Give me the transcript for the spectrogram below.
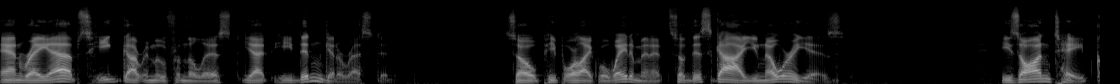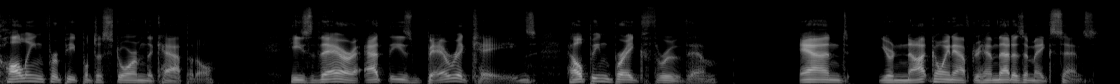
and Ray Epps, he got removed from the list, yet he didn't get arrested. So people were like, well, wait a minute. So this guy, you know where he is. He's on tape calling for people to storm the Capitol. He's there at these barricades, helping break through them. And you're not going after him. That doesn't make sense.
